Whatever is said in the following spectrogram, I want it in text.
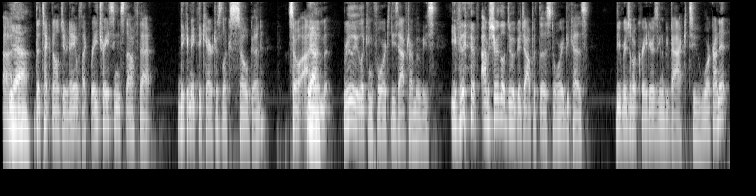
uh, yeah, the technology today, with like ray tracing and stuff, that they can make the characters look so good. So I Yeah. am really looking forward to these Avatar movies. Even if I'm sure they'll do a good job with the story because the original creator is going to be back to work on it.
